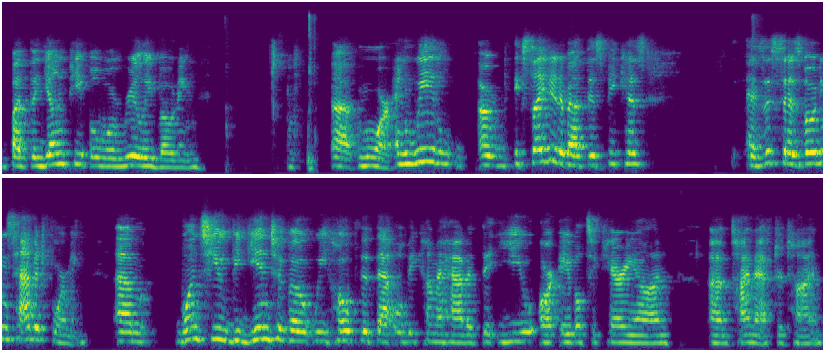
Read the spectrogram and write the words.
but the young people were really voting uh, more. And we are excited about this because, as this says, voting's habit forming. Um, once you begin to vote, we hope that that will become a habit that you are able to carry on um, time after time.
